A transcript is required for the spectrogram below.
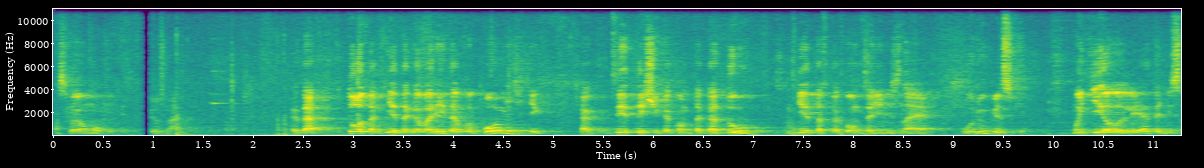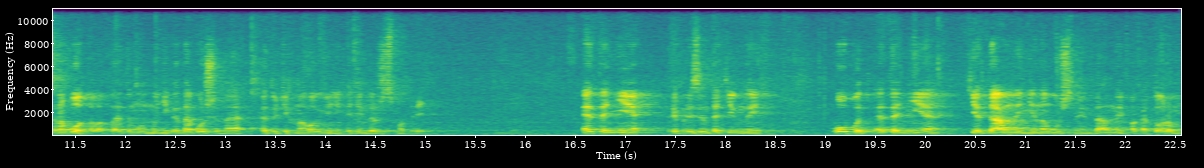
На своем опыте все знаем. Когда кто-то где-то говорит, а вы помните, как в 2000 каком-то году, где-то в каком-то, я не знаю, Урюпинске, мы делали это, не сработало, поэтому мы никогда больше на эту технологию не хотим даже смотреть. Это не репрезентативный опыт, это не те данные, не научные данные, по которым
